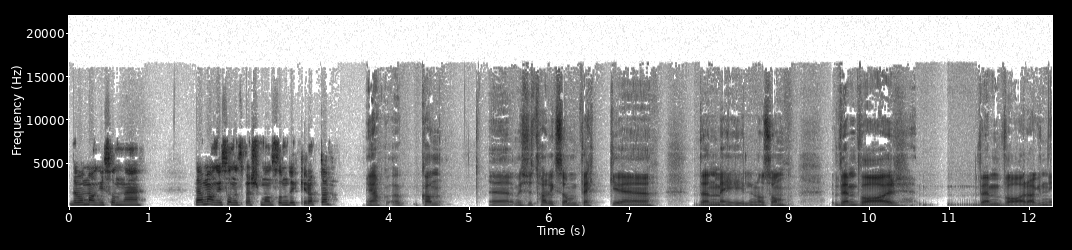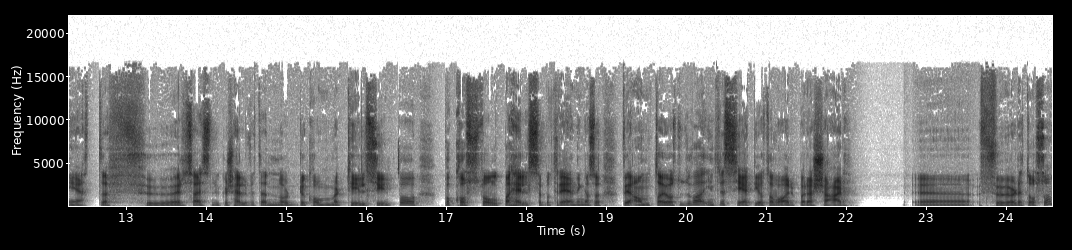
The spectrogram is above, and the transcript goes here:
Det var mange sånne, det er mange sånne spørsmål som dukker opp. da. Ja, kan, eh, Hvis vi tar liksom vekk eh, den mailen og sånn, hvem var hvem var Agnete før 16 ukers helvete, når det kommer til syn på, på kosthold, på helse, på trening? Altså, jeg antar jo at du var interessert i å ta vare på deg sjæl eh, før dette også?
